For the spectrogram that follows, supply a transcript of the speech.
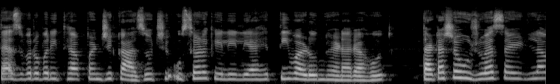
त्याचबरोबर इथे आपण जी काजूची उसळ केलेली आहे ती वाढून घेणार आहोत. ताटाच्या उजव्या साईडला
